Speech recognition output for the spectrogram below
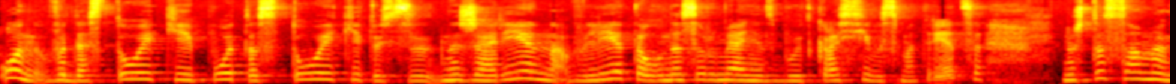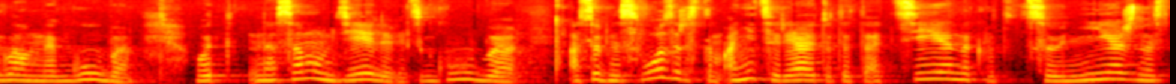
Он водостойкий потостойкий то есть на жаре на, в лето у нас румянец будет красиво смотреться но что самое главное губы. Вот на самом деле ведь губы особенно с возрастом они теряют вот этот оттенок вот свою нежность.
